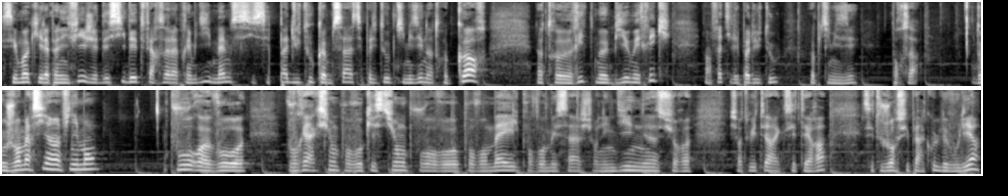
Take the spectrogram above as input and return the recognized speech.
c'est moi qui la planifie, j'ai décidé de faire ça l'après-midi, même si c'est pas du tout comme ça, c'est pas du tout optimisé. Notre corps, notre rythme biométrique, en fait, il n'est pas du tout optimisé pour ça. Donc je vous remercie infiniment pour euh, vos, réactions, pour vos questions, pour vos, mails, pour vos messages sur LinkedIn, sur, sur Twitter, etc. C'est toujours super cool de vous lire.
